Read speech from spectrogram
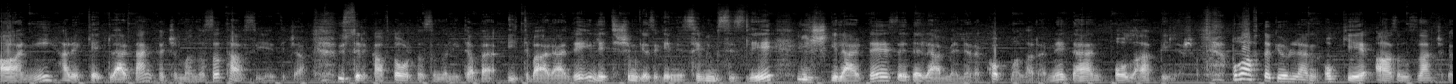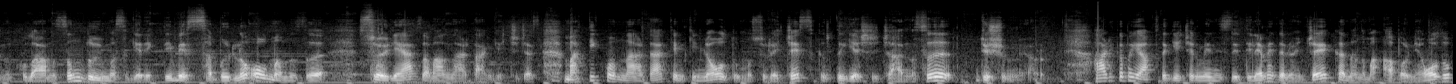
ani hareketlerden kaçınmanızı tavsiye edeceğim. Üstelik hafta ortasından itiba- itibaren de iletişim gezegeninin sevimsizliği ilişkilerde zedelenmelere, kopmalara neden olabilir. Bu hafta görülen o ki ağzımızdan çıkanı kulağımızın duyması gerektiği ve sabırlı olmamızı söyleyen zamanlardan geçeceğiz. Maddi konularda temkinli olduğumuz sürece sıkıntı yaşayacağınızı düşünmüyorum. Harika bir hafta geçirmenizi dilemeden önce kanalıma abone olup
